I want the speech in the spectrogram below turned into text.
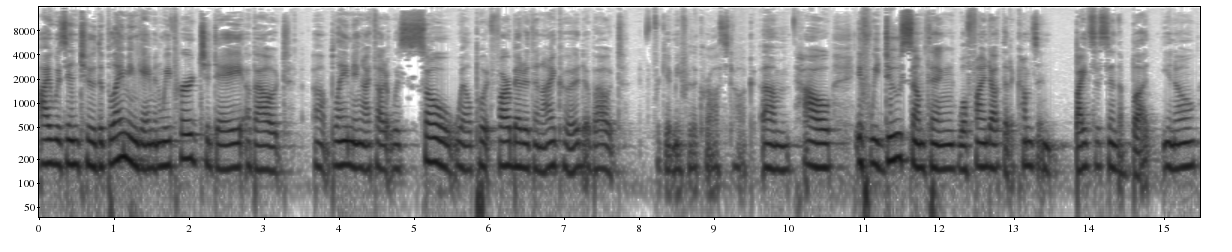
I was into the blaming game. And we've heard today about uh, blaming. I thought it was so well put, far better than I could, about forgive me for the crosstalk. Um, how if we do something, we'll find out that it comes and bites us in the butt, you know,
